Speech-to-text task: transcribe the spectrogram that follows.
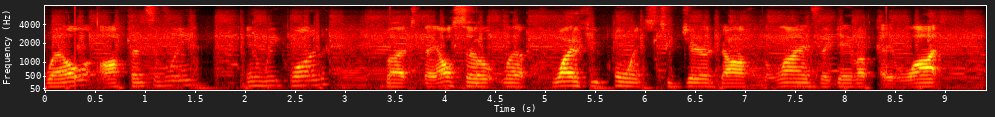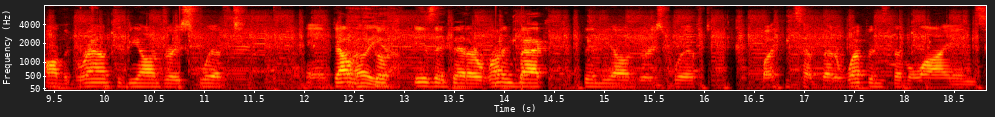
well offensively in week one, but they also let up quite a few points to Jared Goff and the Lions. They gave up a lot on the ground to D'Andre Swift. And Dalvin oh, Cook yeah. is a better running back than D'Andre Swift. Vikings have better weapons than the Lions.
